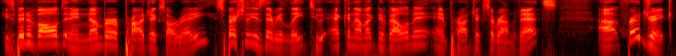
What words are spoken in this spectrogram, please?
He's been involved in a number of projects already, especially as they relate to economic development and projects around vets. Uh, Frederick,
